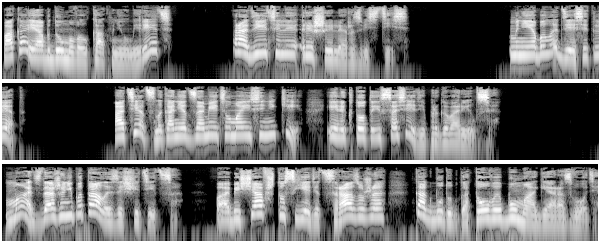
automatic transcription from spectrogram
Пока я обдумывал, как мне умереть, родители решили развестись. Мне было 10 лет. Отец, наконец, заметил мои синяки, или кто-то из соседей проговорился. Мать даже не пыталась защититься, пообещав, что съедет сразу же, как будут готовы бумаги о разводе.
